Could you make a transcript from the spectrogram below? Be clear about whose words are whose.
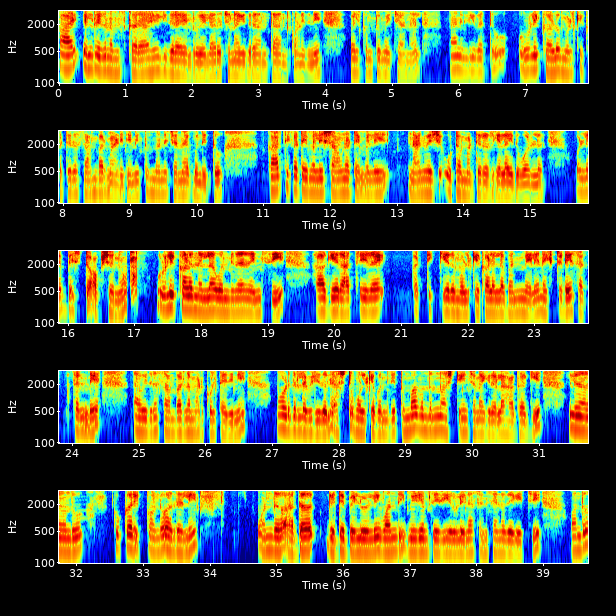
Speaker 1: Hi, ಎಲ್ರಿಗೂ ನಮಸ್ಕಾರ. ಹೇಗಿದ್ದೀರಾ? ಎಲ್ಲರೂ ಎಲ್ಲರೂ ಚೆನ್ನಾಗಿದ್ದೀರಾ ಅಂತ ಅಂದ್ಕೊಂಡಿದ್ದೀನಿ ವೆಲ್ಕಮ್ ಟು ಮೈ ಚಾನಲ್ ನಾನಿಲ್ಲಿ ಇವತ್ತು ಹುರುಳಿಕಾಳು ಮೊಳಕೆ ಕಟ್ಟಿರೋ ಸಾಂಬಾರು ಮಾಡಿದ್ದೀನಿ. ತುಂಬಾ ಚೆನ್ನಾಗಿ ಬಂದಿತ್ತು. ಕಾರ್ತಿಕ ಟೈಮಲ್ಲಿ, ಶ್ರಾವಣ ಟೈಮಲ್ಲಿ ನಾನ್ ವೆಜ್ ಊಟ ಮಾಡ್ತಿರೋರಿಗೆಲ್ಲ ಇದು ಒಳ್ಳೆ ಒಳ್ಳೆ ಬೆಸ್ಟ್ ಆಪ್ಷನು ಹುರುಳಿಕಾಳನ್ನೆಲ್ಲ ಒಂದಿನ ನೆನೆಸಿ, ಹಾಗೆ ರಾತ್ರಿಯಲ್ಲೇ ಕಟ್ಟಿಕ್ಕಿ ಅದು ಮೊಳಕೆ ಕಾಳೆಲ್ಲ ಬಂದಮೇಲೆ ನೆಕ್ಸ್ಟ್ ಡೇ ಸಂಡೇ ನಾವು ಇದನ್ನು ಸಾಂಬಾರನ್ನ ಮಾಡ್ಕೊಳ್ತಾ ಇದ್ದೀನಿ. ನೋಡಿದ್ರಲ್ಲ ವಿಡಿಯೋದಲ್ಲಿ ಅಷ್ಟು ಮೊಳಕೆ ಬಂದಿದೆ. ತುಂಬ ಬಂದ್ರೂ ಅಷ್ಟೇನು ಚೆನ್ನಾಗಿರಲ್ಲ. ಹಾಗಾಗಿ ಇಲ್ಲಿ ನಾನೊಂದು ಕುಕ್ಕರ್ ಇಟ್ಕೊಂಡು ಅದರಲ್ಲಿ ಒಂದು ಅರ್ಧ ಗೆಡ್ಡೆ ಬೆಳ್ಳುಳ್ಳಿ, ಒಂದು ಮೀಡಿಯಮ್ ಸೈಜ್ ಈರುಳ್ಳಿನ ಸಣ್ಣ ಸಣ್ಣದಾಗಿ ಹೆಚ್ಚಿ ಒಂದು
